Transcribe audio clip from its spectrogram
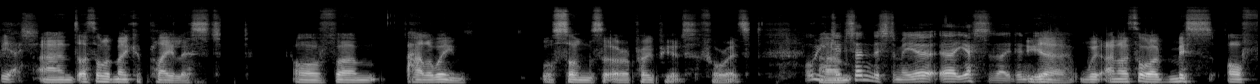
Yes. and I thought I'd make a playlist of um, Halloween or songs that are appropriate for it. Oh, you um, did send this to me uh, uh, yesterday, didn't you? Yeah, we, and I thought I'd miss off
